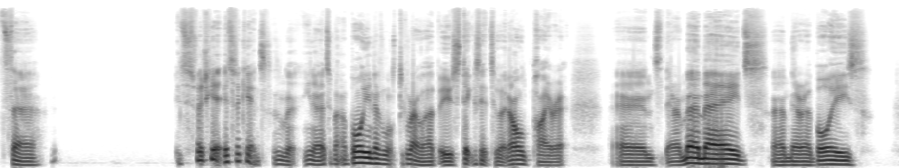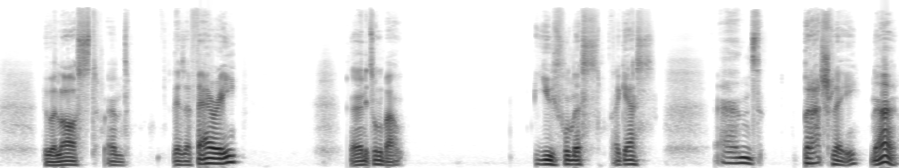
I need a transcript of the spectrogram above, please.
It's uh, it's for kids. It's for kids, isn't it? You know, it's about a boy who never wants to grow up, who sticks it to an old pirate, and there are mermaids, and there are boys who are lost, and there's a fairy, and it's all about youthfulness, I guess. And but actually, no.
